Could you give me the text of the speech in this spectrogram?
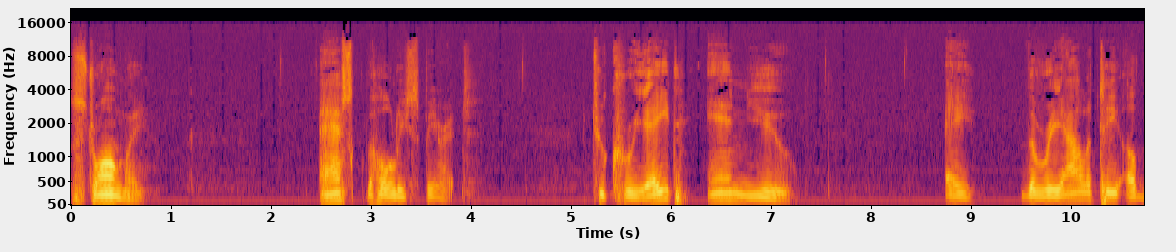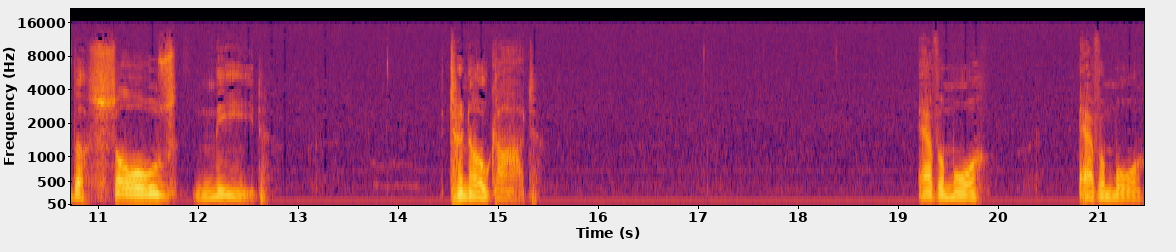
strongly. Ask the Holy Spirit to create in you a the reality of the soul's need to know God. Evermore, evermore,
